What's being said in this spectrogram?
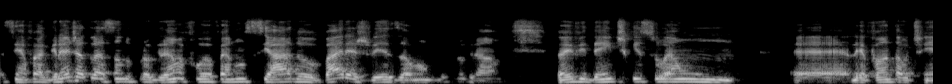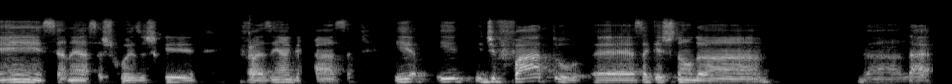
assim, foi a grande atração do programa, foi, foi anunciado várias vezes ao longo do programa. Então é evidente que isso é um é, levanta audiência, né? Essas coisas que fazem a graça. E, e de fato, é, essa questão da, da, da,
